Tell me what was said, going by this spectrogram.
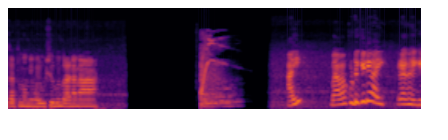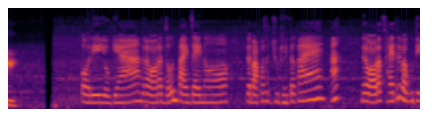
जातो मग मी मला उशीर होऊन राहणार ना. आई बाबा कुठे गेली आई? एवढ्या घाई घाई अरे योग्या जरा वावरात जाऊन पाहिजे जाय ना त्या बापाचा जीव घेतं काय? हां? जरा वावरात आहेत रे बाबू ते.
